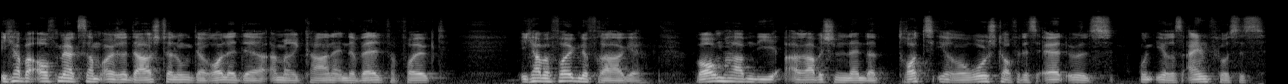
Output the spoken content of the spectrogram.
Ich habe aufmerksam eure Darstellung der Rolle der Amerikaner in der Welt verfolgt. Ich habe folgende Frage. Warum haben die arabischen Länder trotz ihrer Rohstoffe des Erdöls und ihres Einflusses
